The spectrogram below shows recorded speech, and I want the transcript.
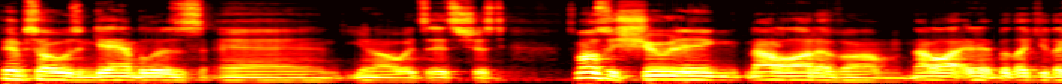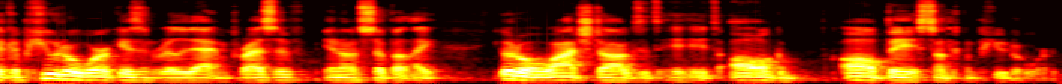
pimps, hoes, and gamblers, and you know it's it's just it's mostly shooting. Not a lot of um not a lot, but like the computer work isn't really that impressive. You know, so but like you go to a Watch Dogs, it's it's all all based on the computer work,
